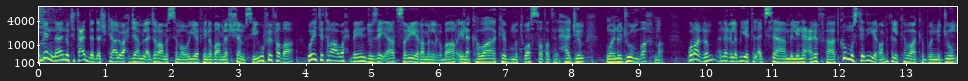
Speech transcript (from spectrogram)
وقلنا أنه تتعدد أشكال وأحجام الأجرام السماوية في نظامنا الشمسي وفي الفضاء وهي تتراوح بين جزيئات صغيرة من الغبار إلى كواكب متوسطة الحجم ونجوم ضخمة. ورغم أن أغلبية الأجسام اللي نعرفها تكون مستديرة مثل الكواكب والنجوم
